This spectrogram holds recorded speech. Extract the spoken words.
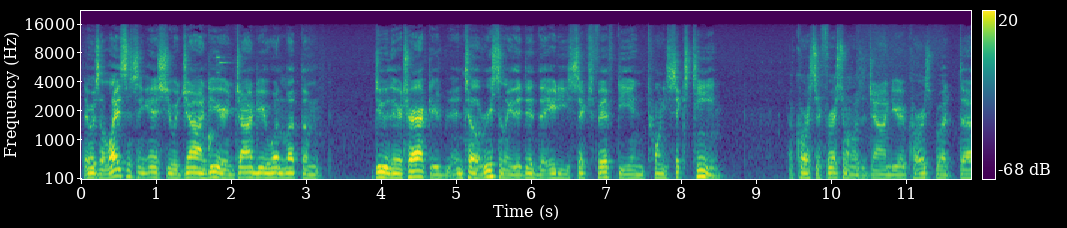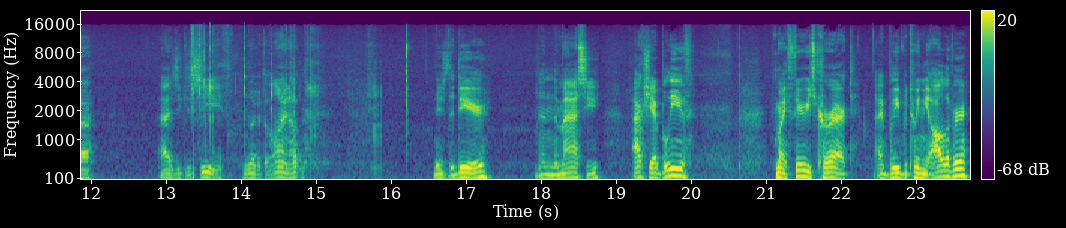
There was a licensing issue with John Deere, and John Deere wouldn't let them do their tractors until recently. They did the 8650 in 2016. Of course, their first one was a John Deere, of course, but uh, as you can see, look at the lineup. There's the Deere and the Massey. Actually, I believe if my theory's correct, I believe between the Oliver,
